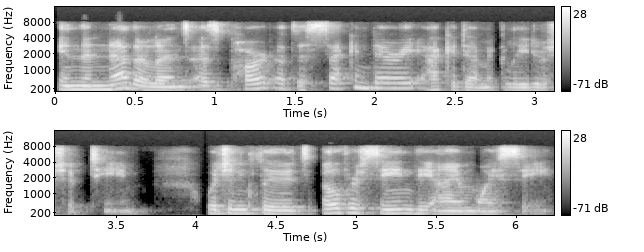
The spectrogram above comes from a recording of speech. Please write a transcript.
in the Netherlands as part of the secondary academic leadership team, which includes overseeing the IMYC.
